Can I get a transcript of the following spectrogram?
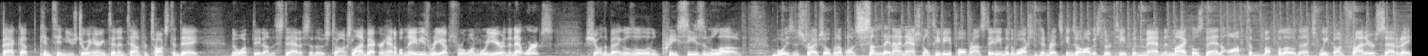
backup continues. Joey Harrington in town for talks today. No update on the status of those talks. Linebacker Hannibal Navies re-ups for one more year, and the networks showing the Bengals a little preseason love. Boys in Stripes open up on Sunday night national TV at Paul Brown Stadium with the Washington Redskins on August 13th with Madden and Michaels. Then off to Buffalo the next week on Friday or Saturday.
